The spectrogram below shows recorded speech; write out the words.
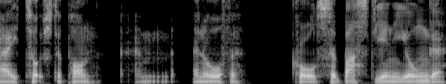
I touched upon um, an author called Sebastian Junger,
